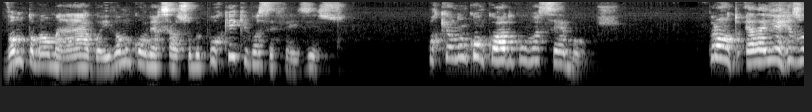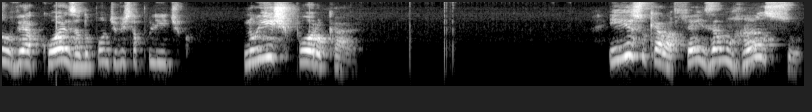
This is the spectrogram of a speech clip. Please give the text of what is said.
vamos tomar uma água e vamos conversar sobre por que, que você fez isso? Porque eu não concordo com você, Boulos. Pronto, ela ia resolver a coisa do ponto de vista político. Não ia expor o cara. E isso que ela fez é um ranço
